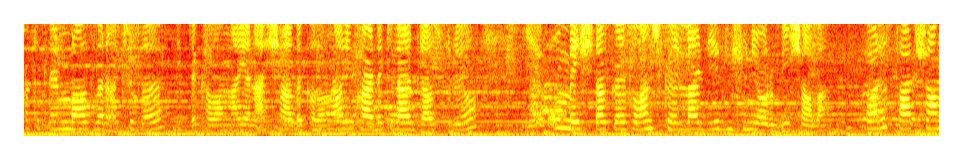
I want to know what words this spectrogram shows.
Paketlerimin bazıları açıldı. Dipte kalanlar yani aşağıda kalanlar. Yukarıdakiler biraz duruyor. Ee, 15 dakikaya falan çıkarırlar diye düşünüyorum inşallah. Bu arada saat şu an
